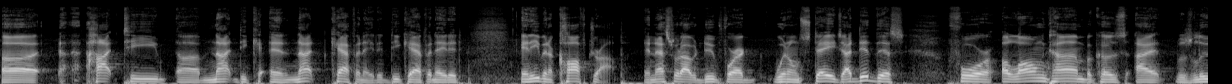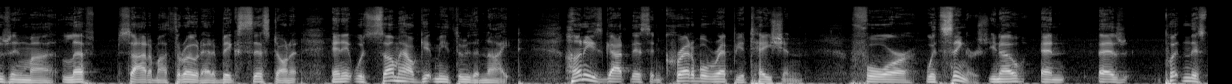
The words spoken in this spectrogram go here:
uh, hot tea, um, not deca- uh, not caffeinated, decaffeinated, and even a cough drop. And that's what I would do before I went on stage. I did this for a long time because I was losing my left side of my throat. I had a big cyst on it, and it would somehow get me through the night. Honey's got this incredible reputation for with singers, you know, and as putting this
